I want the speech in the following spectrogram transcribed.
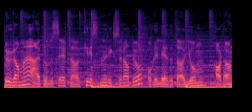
Programmet er produsert av Kristen Riksradio og blir ledet av Jon Hardang.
